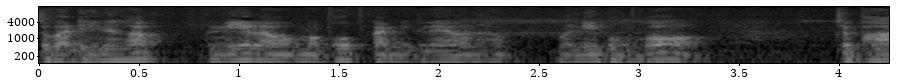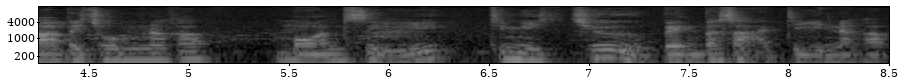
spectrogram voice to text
สวัสดีนะครับ วันนี้เรามาพบกันอีกแล้วนะครับ วันนี้ผมก็จะพาไปชมนะครับ บอลสีที่มีชื่อเป็นภาษาจีนนะครับ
